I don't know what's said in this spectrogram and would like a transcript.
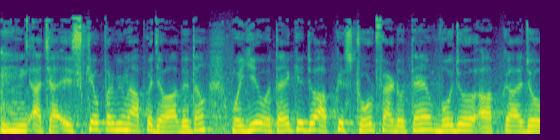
अच्छा इसके ऊपर भी मैं आपको जवाब देता हूँ। वो ये होता है कि जो आपके स्टोर्ड फैट होते हैं वो जो आपका जो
